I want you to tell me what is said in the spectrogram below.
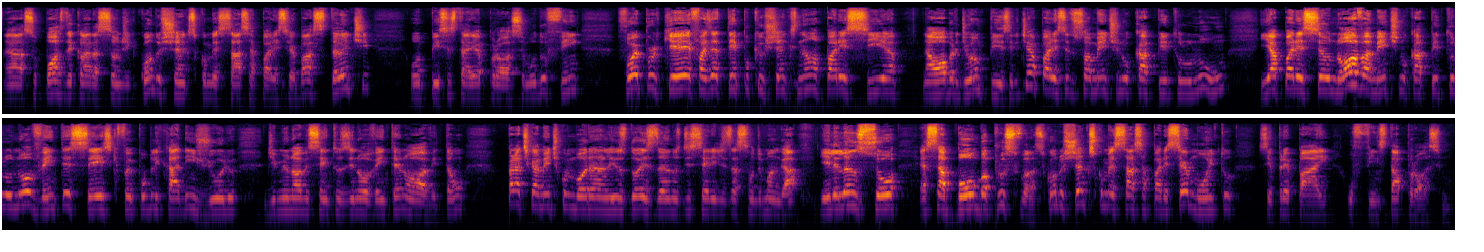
a suposta declaração de que quando Shanks começasse a aparecer bastante, One Piece estaria próximo do fim, foi porque fazia tempo que o Shanks não aparecia na obra de One Piece. Ele tinha aparecido somente no capítulo no 1 e apareceu novamente no capítulo 96 que foi publicado em julho de 1999. Então praticamente comemorando ali os dois anos de serialização do mangá. E ele lançou essa bomba para os fãs. Quando o Shanks começasse a aparecer muito, se preparem, o fim está próximo.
